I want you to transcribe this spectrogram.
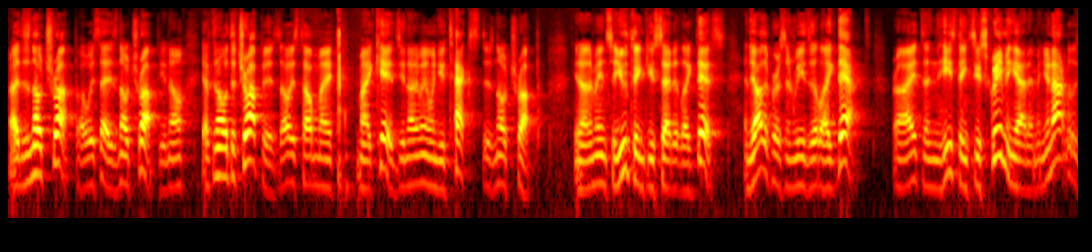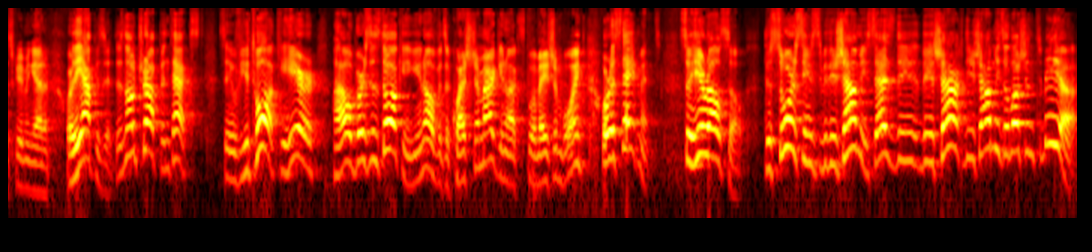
right? There's no trup. I always say there's no trup. You know, you have to know what the trup is. I always tell my my kids, you know what I mean. When you text, there's no trup. You know what I mean. So you think you said it like this, and the other person reads it like that, right? And he thinks you're screaming at him, and you're not really screaming at him, or the opposite. There's no trup in text. So if you talk, you hear how a person's talking. You know if it's a question mark, you know exclamation point, or a statement. So here also. The source seems to be the Yishalmi. Says the the Shach, the Yishalmi is a lashon tmiya.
